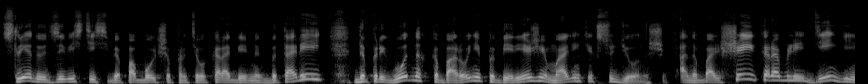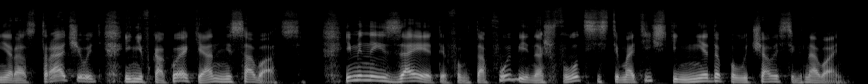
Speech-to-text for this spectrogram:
Следует завести себе побольше противокорабельных батарей, до пригодных к обороне побережья маленьких суденышек. А на большие корабли деньги не растрачивать и ни в какой океан не соваться. Именно из-за этой флотофобии наш флот систематически недополучал ассигнования.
